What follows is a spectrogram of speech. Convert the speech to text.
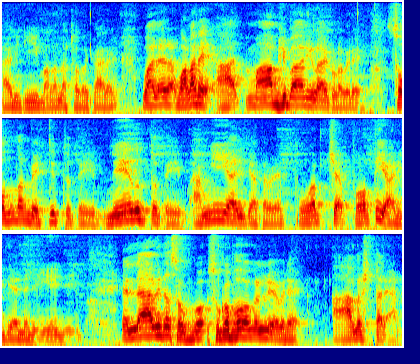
ആയിരിക്കും ഈ മകനക്ഷത്രക്കാർ വളരെ വളരെ ആത്മാഭിമാനികളായിട്ടുള്ളവരെ സ്വന്തം വ്യക്തിത്വത്തെയും നേതൃത്വത്തെയും അംഗീകരിക്കാത്തവരെ പുറച്ച് പുറത്തിയാടിക്കുക തന്നെ ചെയ്യുകയും ചെയ്യും. എല്ലാവിധ സുഖഭോ സുഖഭോഗങ്ങളിലും അവരെ ആകൃഷ്ടരാണ്.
